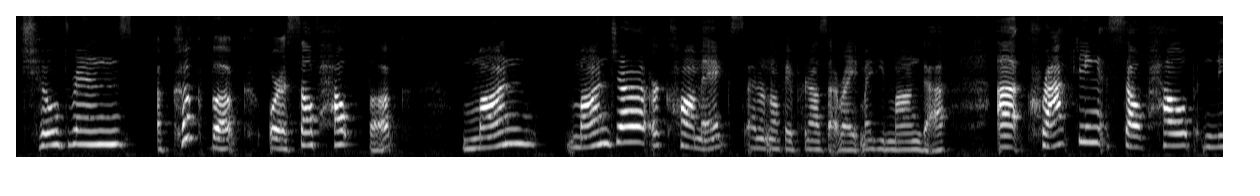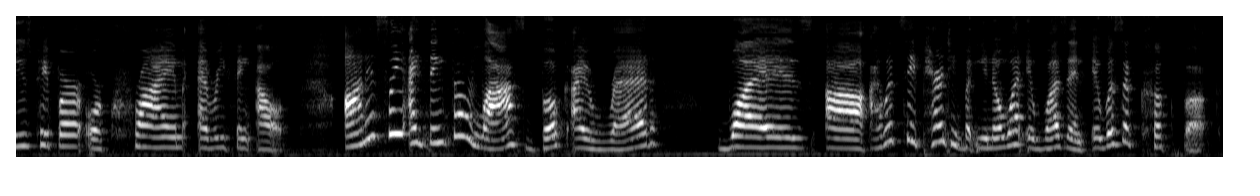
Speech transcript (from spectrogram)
Children's, a cookbook or a self-help book. Mon manga or comics. I don't know if I pronounced that right. It might be manga. Uh, crafting, self-help, newspaper, or crime, everything else. Honestly, I think the last book I read was, uh, I would say parenting, but you know what? It wasn't. It was a cookbook.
